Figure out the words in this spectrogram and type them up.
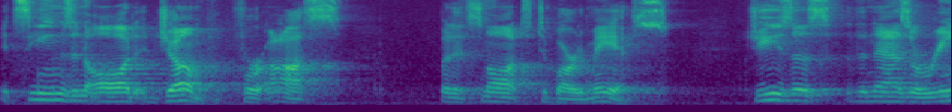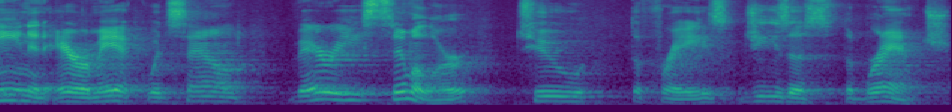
It seems an odd jump for us, but it's not to Bartimaeus. Jesus the Nazarene in Aramaic would sound very similar to the phrase Jesus the branch,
